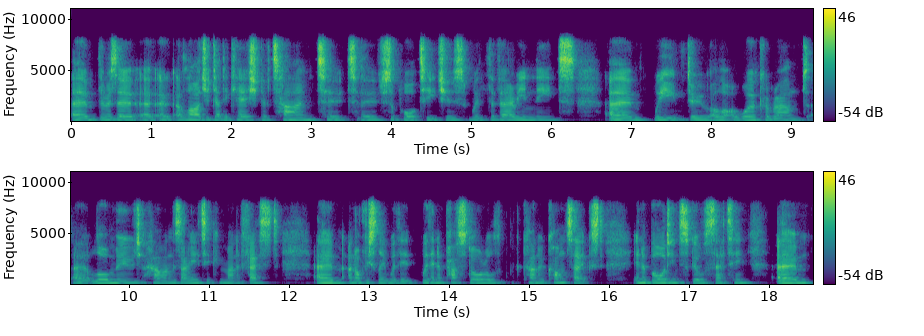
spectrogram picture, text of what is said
um, there is a, a, a, larger dedication of time to to support teachers with the varying needs. Um, we do a lot of work around uh, low mood, how anxiety can manifest. Um, and obviously within within a pastoral kind of context in a boarding school setting um,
